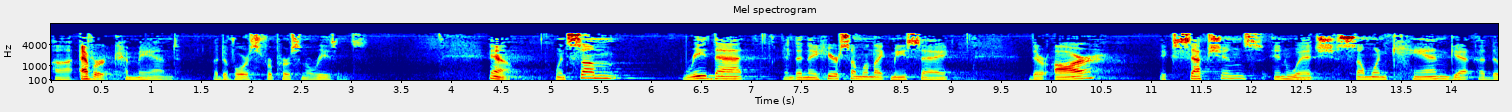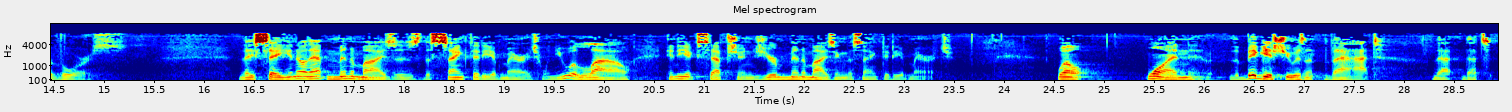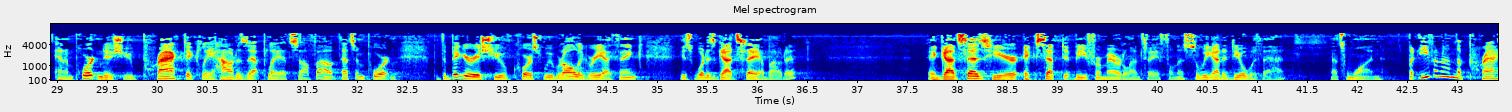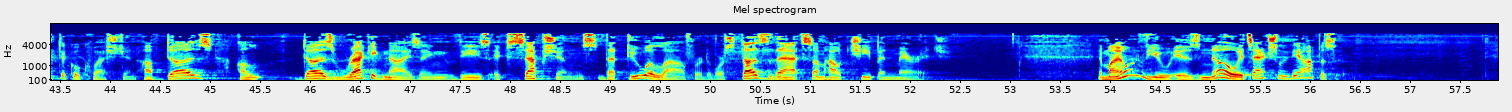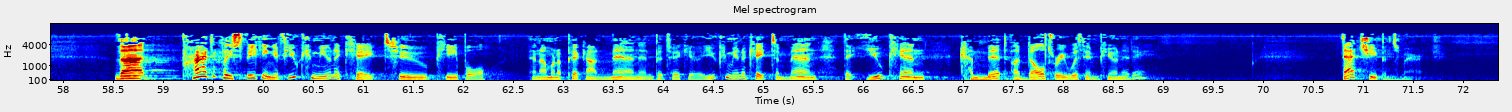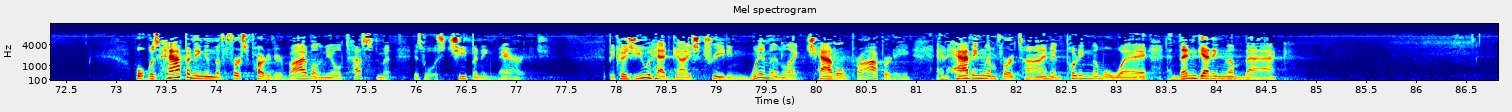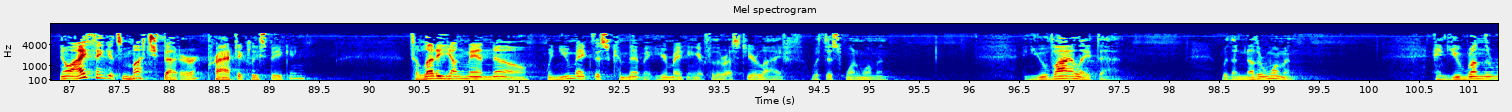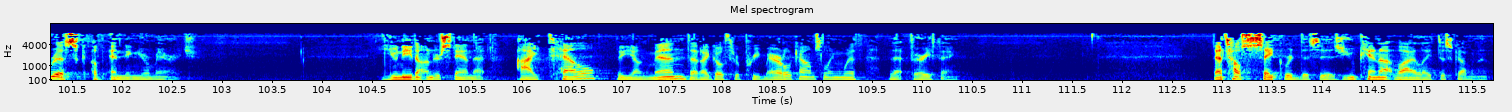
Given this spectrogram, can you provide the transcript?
uh, ever command a divorce for personal reasons. Now, when some read that and then they hear someone like me say, there are exceptions in which someone can get a divorce. They say, you know, that minimizes the sanctity of marriage. When you allow any exceptions, you're minimizing the sanctity of marriage. Well, one, the big issue isn't that. That, that's an important issue. Practically, how does that play itself out? That's important. But the bigger issue, of course, we would all agree, I think, is what does God say about it? And God says here, except it be for marital unfaithfulness. So we got to deal with that. That's one. But even on the practical question of does, does recognizing these exceptions that do allow for divorce, does that somehow cheapen marriage? And my own view is no, it's actually the opposite that practically speaking, if you communicate to people, and I'm going to pick on men in particular, you communicate to men that you can commit adultery with impunity, that cheapens marriage. What was happening in the first part of your Bible in the Old Testament is what was cheapening marriage. Because you had guys treating women like chattel property and having them for a time and putting them away and then getting them back. No, I think it's much better, practically speaking, to let a young man know when you make this commitment, you're making it for the rest of your life with this one woman. And you violate that with another woman, and you run the risk of ending your marriage. You need to understand that. I tell the young men that I go through premarital counseling with that very thing. That's how sacred this is. You cannot violate this covenant.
